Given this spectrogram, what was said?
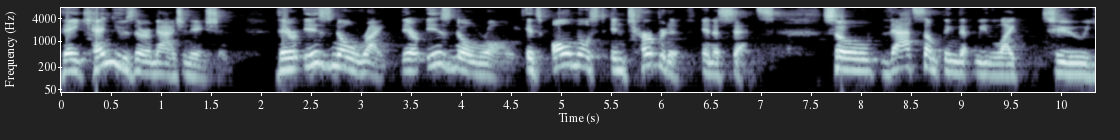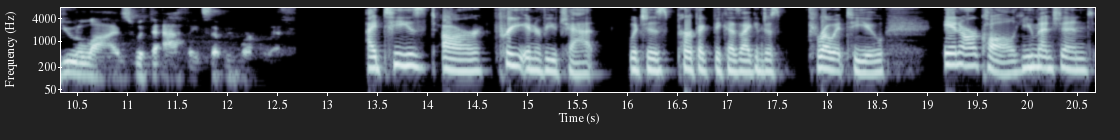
they can use their imagination. There is no right, there is no wrong. It's almost interpretive in a sense. So, that's something that we like to utilize with the athletes that we work with. I teased our pre interview chat, which is perfect because I can just throw it to you. In our call, you mentioned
